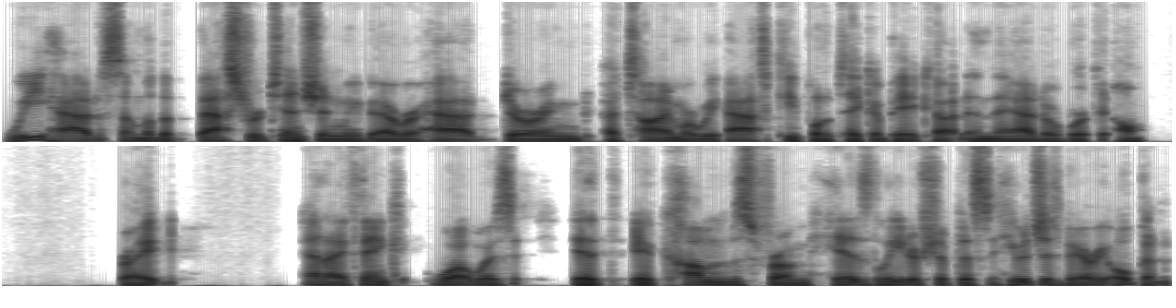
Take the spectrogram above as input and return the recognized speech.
we had some of the best retention we've ever had during a time where we asked people to take a pay cut and they had to work at home. Right. And I think what was it, it comes from his leadership. This, he was just very open.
